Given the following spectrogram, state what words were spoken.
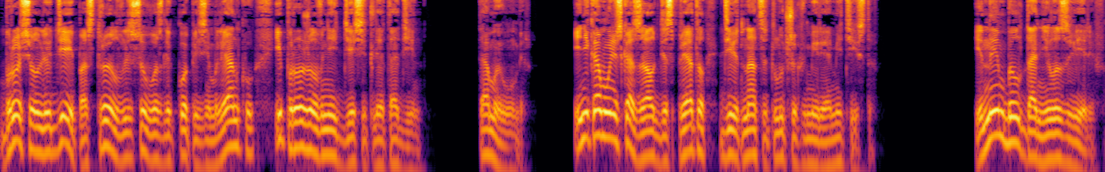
бросил людей, построил в лесу возле копи землянку и прожил в ней десять лет один. Там и умер. И никому не сказал, где спрятал девятнадцать лучших в мире аметистов. Иным был Данила Зверев.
